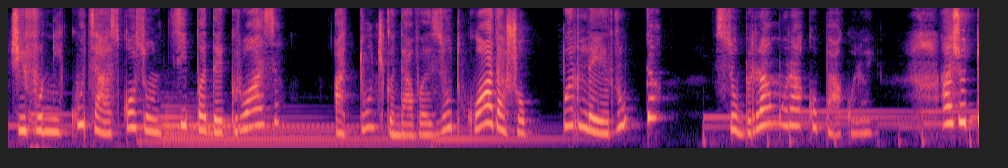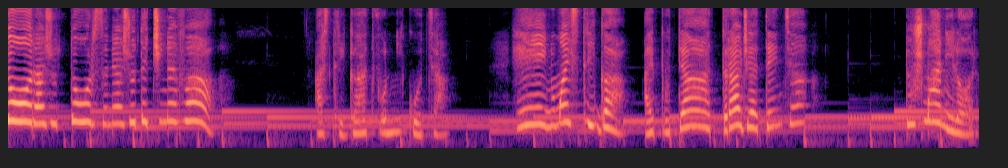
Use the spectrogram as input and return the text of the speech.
și furnicuța a scos un țipă de groază atunci când a văzut coada șopârlei ruptă sub ramura copacului. Ajutor, ajutor, să ne ajute cineva! A strigat furnicuța. Hei, nu mai striga! Ai putea atrage atenția dușmanilor!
